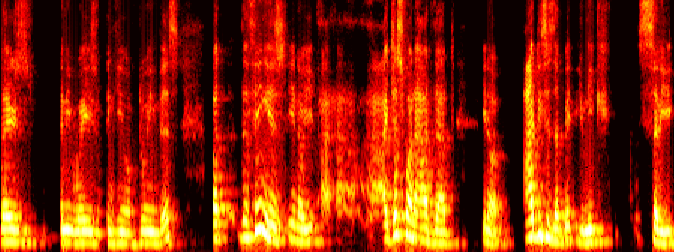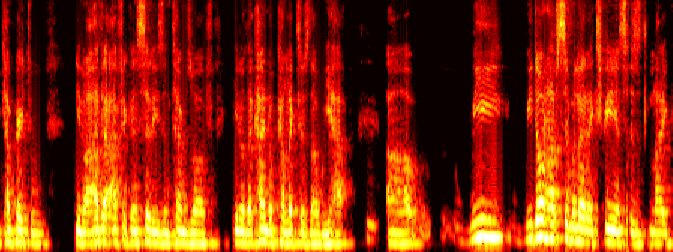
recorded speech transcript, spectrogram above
there's many ways of thinking of doing this, but the thing is, you know, I, I just want to add that, you know, Addis is a bit unique city compared to, you know, other African cities in terms of, you know, the kind of collectors that we have. Uh, we we don't have similar experiences like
